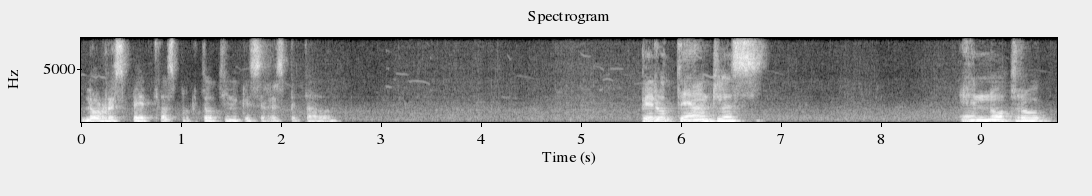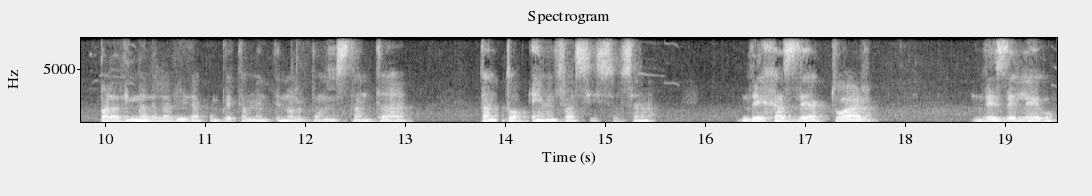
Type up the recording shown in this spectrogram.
lo respetas porque todo tiene que ser respetado, pero te anclas en otro paradigma de la vida completamente, no le pones tanta, tanto énfasis, o sea, dejas de actuar desde el ego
